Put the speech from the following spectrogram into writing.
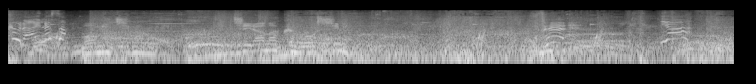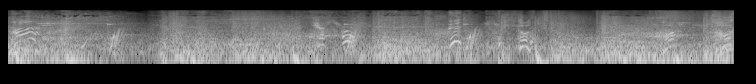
食らいなさ。もみちがう散らまく惜しみ。せやっはっはっはっ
